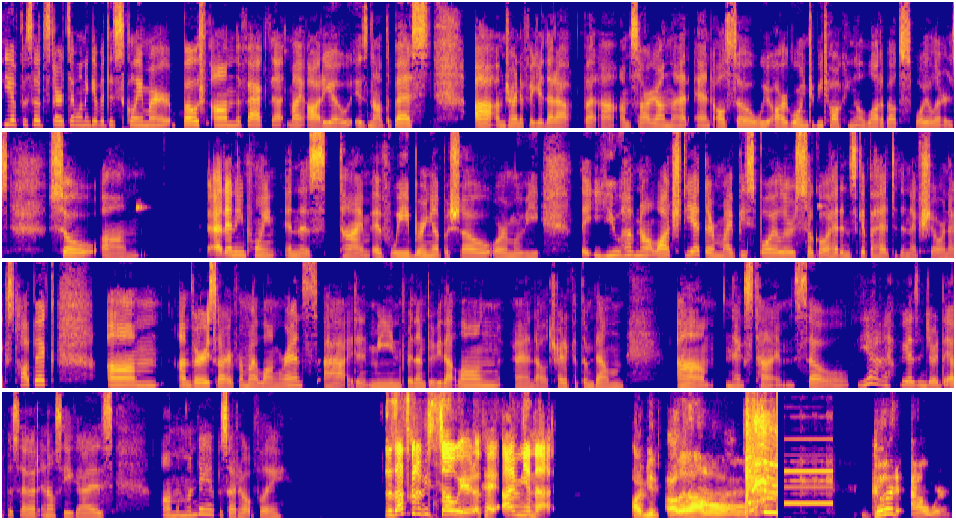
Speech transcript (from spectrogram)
the episode starts, I want to give a disclaimer both on the fact that my audio is not the best. Uh, I'm trying to figure that out, but uh, I'm sorry on that. And also, we are going to be talking a lot about spoilers. So, um, at any point in this time, if we bring up a show or a movie that you have not watched yet, there might be spoilers. So, go ahead and skip ahead to the next show or next topic. Um, I'm very sorry for my long rants. Uh, I didn't mean for them to be that long, and I'll try to cut them down um, next time. So, yeah, I hope you guys enjoyed the episode, and I'll see you guys on the Monday episode, hopefully. Dude, That's gonna be so weird. Okay, I'm Yanette. I'm mean, Good hour.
